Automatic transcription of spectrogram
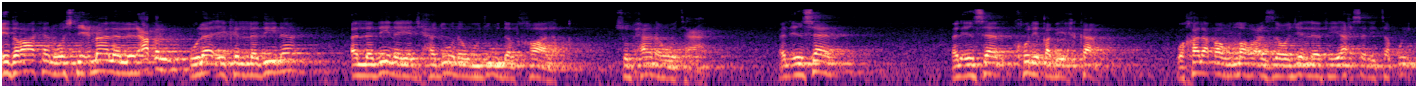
إدراكا واستعمالا للعقل أولئك الذين الذين يجحدون وجود الخالق. سبحانه وتعالى. الإنسان الإنسان خلق بإحكام وخلقه الله عز وجل في أحسن تقويم.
